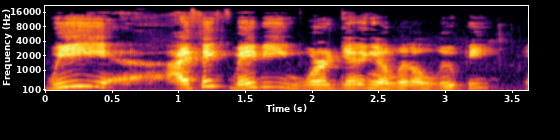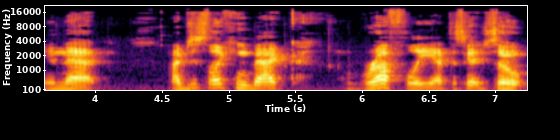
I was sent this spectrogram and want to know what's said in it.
We, uh, I think maybe we're getting a little loopy in that. I'm just looking back roughly at the schedule. So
